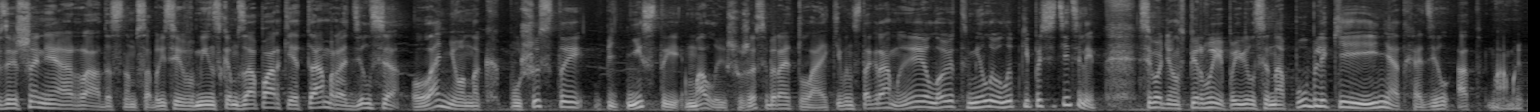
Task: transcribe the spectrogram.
в завершение о радостном событии в Минском зоопарке. Там родился ланенок. Пушистый, пятнистый малыш. Уже собирает лайки в Инстаграм и ловит милые улыбки посетителей. Сегодня он впервые появился на публике и не отходил от мамы.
